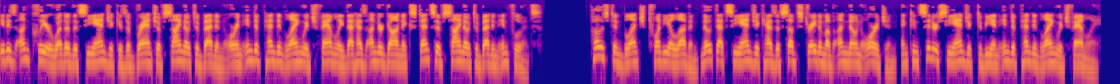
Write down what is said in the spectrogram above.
It is unclear whether the Siangic is a branch of Sino-Tibetan or an independent language family that has undergone extensive Sino-Tibetan influence. Post and Blench 2011 note that Siangic has a substratum of unknown origin, and consider Siangic to be an independent language family.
